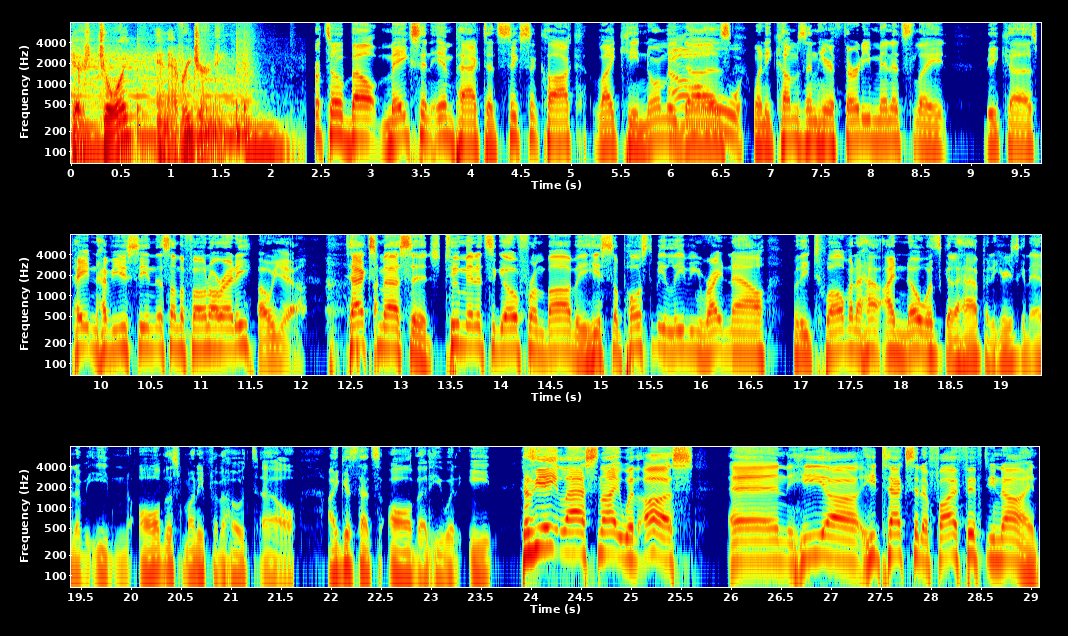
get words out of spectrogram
there's joy in every journey. Roberto Belt makes an impact at six o'clock like he normally does when he comes in here 30 minutes late because Peyton, have you seen this on the phone already? Oh, yeah. Text message two minutes ago from Bobby. He's supposed to be leaving right now for the 12 and a half. I know what's going to happen here. He's going to end up eating all this money for the hotel. I guess that's all that he would eat because he ate last night with us and he uh he texted at 5:59.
